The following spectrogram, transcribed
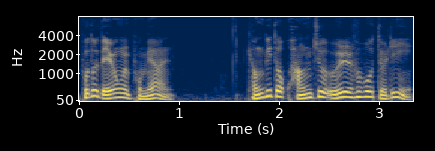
보도 내용을 보면 경기도 광주 을 후보들이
